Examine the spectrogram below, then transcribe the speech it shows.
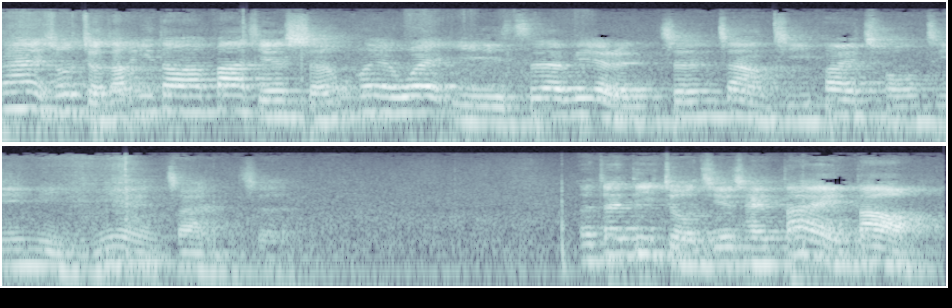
刚才说九章一到八节，神会为以色列人征战，击败仇敌，泯灭战争。而在第九节才带到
